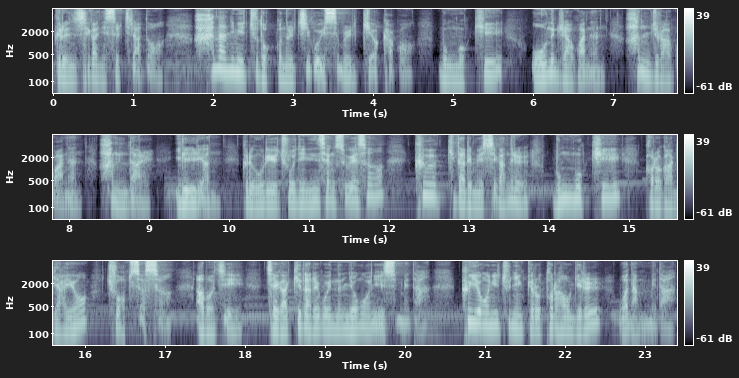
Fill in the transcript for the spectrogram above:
그런 시간이 있을지라도 하나님이 주도권을 쥐고 있음을 기억하고 묵묵히 오늘이라고 하는 한 주라고 하는 한 달, 1년 그리고 우리의 주어진 인생 속에서 그 기다림의 시간을 묵묵히 걸어가게 하여 주옵소서. 아버지, 제가 기다리고 있는 영혼이 있습니다. 그 영혼이 주님께로 돌아오기를 원합니다.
